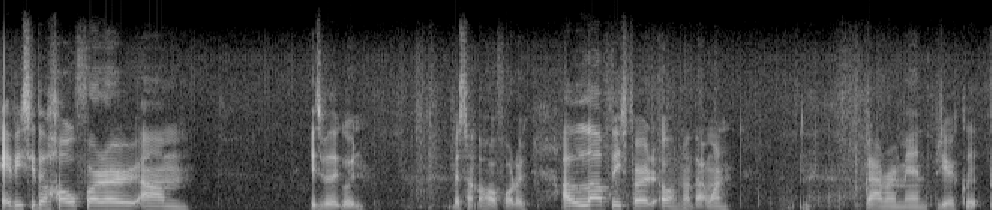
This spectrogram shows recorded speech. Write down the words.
If you see the whole photo, um, it's really good. It's not the whole photo. I love these photos. Oh, not that one. Bad romance video clip.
